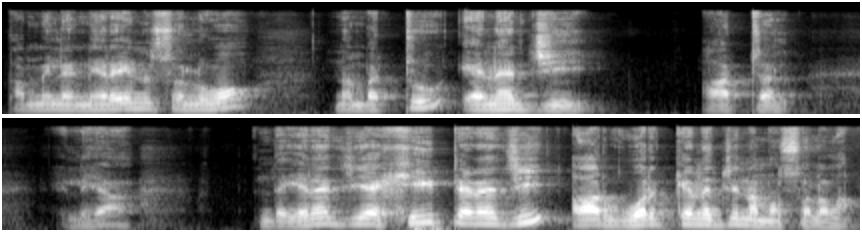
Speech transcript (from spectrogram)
தமிழில் நிறைன்னு சொல்லுவோம். நம்பர் டூ எனர்ஜி ஆற்றல். இல்லையா? இந்த எனர்ஜியை heat energy or work energy நம்ம சொல்லலாம்.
